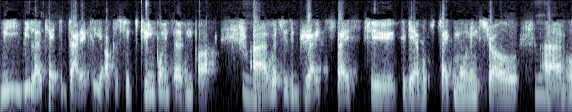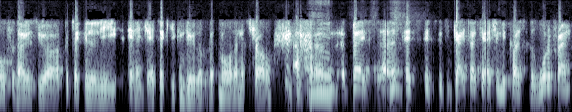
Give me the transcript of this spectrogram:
We, we located directly opposite Greenpoint Urban Park, mm. uh, which is a great space to, to be able to take a morning stroll, mm. um, or for those who are particularly energetic, you can do a little bit more than a stroll. Um, mm. but uh, it's, it's, it's, a great location because of the waterfront.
